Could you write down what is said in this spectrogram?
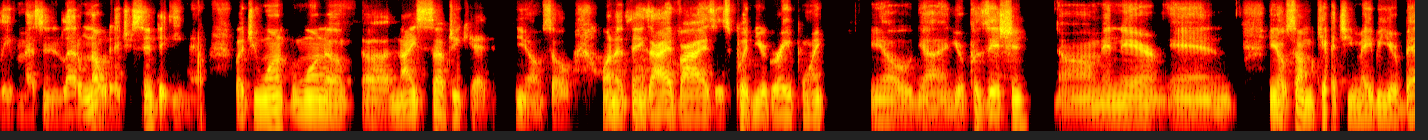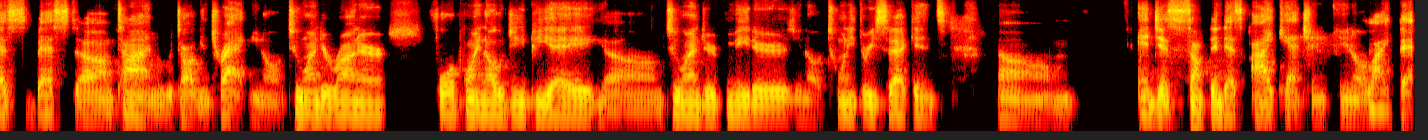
leave, a message and let them know that you sent the email. But you want want a, a nice subject head. You know, so one of the things I advise is putting your grade point, you know, uh, your position, um, in there. And you know some catchy maybe your best best um, time. We're talking track you know 200 runner 4.0 gpa um, 200 meters you know 23 seconds um, and just something that's eye-catching you know mm-hmm. like that.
